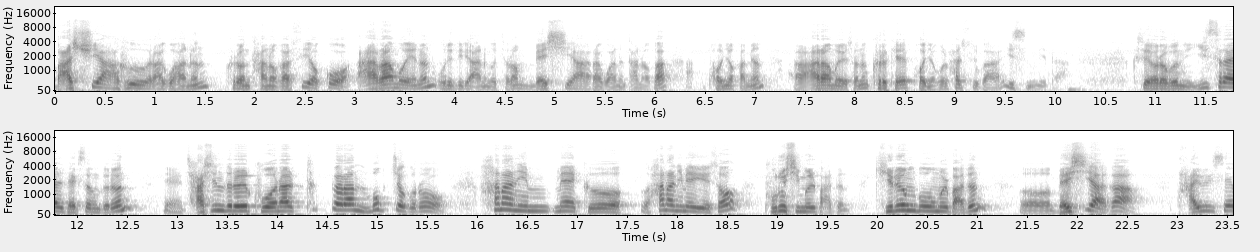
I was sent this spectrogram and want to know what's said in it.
마시아흐라고 하는 그런 단어가 쓰였고 아람어에는 우리들이 아는 것처럼 메시아라고 하는 단어가 번역하면 아, 아람어에서는 그렇게 번역을 할 수가 있습니다. 그래서 여러분 이스라엘 백성들은 예, 자신들을 구원할 특별한 목적으로 하나님의 그 하나님에 의해서 부르심을 받은 기름 부음을 받은 어, 메시아가 다윗의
